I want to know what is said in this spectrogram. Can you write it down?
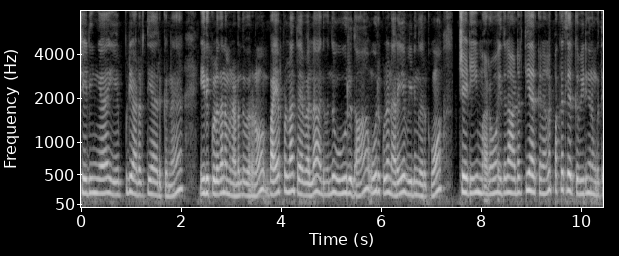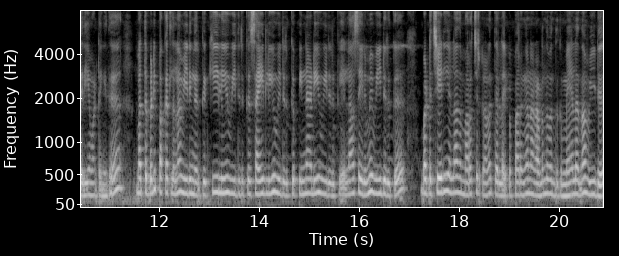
செடிங்க எப்படி அடர்த்தியாக இருக்குன்னு. இதுக்குள்ளே தான் நம்ம நடந்து வரணும். பயப்படலாம் தேவையில்ல. அது வந்து ஊர் தான். ஊருக்குள்ளே நிறைய வீடுங்க இருக்கும். செடி மரம் இதெல்லாம் அடர்த்தியாக இருக்கனால பக்கத்தில் இருக்க வீடுங்க நமக்கு தெரிய மாட்டேங்குது. மற்றபடி பக்கத்துலலாம் வீடுங்க இருக்குது கீழேயும் வீடு இருக்குது சைட்லேயும் வீடு இருக்குது பின்னாடியும் வீடு இருக்குது எல்லா சைடுமே வீடு இருக்குது பட் செடியெல்லாம் அதை மறைச்சிருக்கனால தெரில இப்போ பாருங்கள் நான் நடந்து வந்ததுக்கு மேலே தான் வீடு.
